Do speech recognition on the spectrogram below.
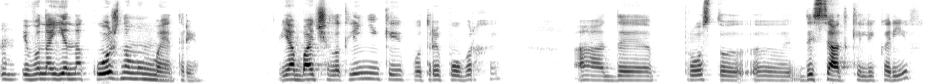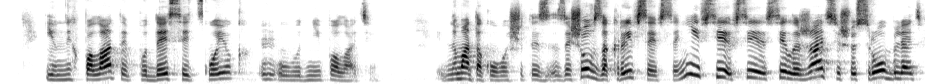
Мгм. і вона є на кожному метрі. Я бачила клініки по три поверхи, де просто е, десятки лікарів, і в них палати по 10 койок у одній палаті. Нема такого, що ти зайшов, закрився і все. Ні, всі, всі, всі лежать, всі щось роблять.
